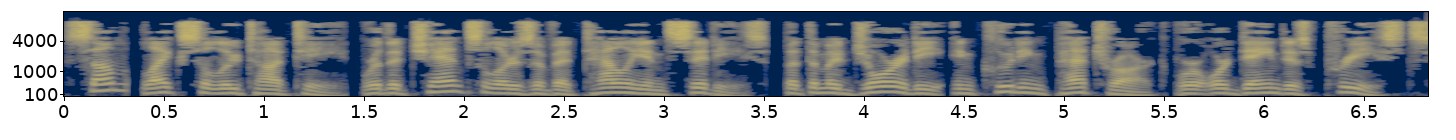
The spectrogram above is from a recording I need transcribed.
Some, like Salutati, were the chancellors of Italian cities, but the majority including Petrarch were ordained as priests,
